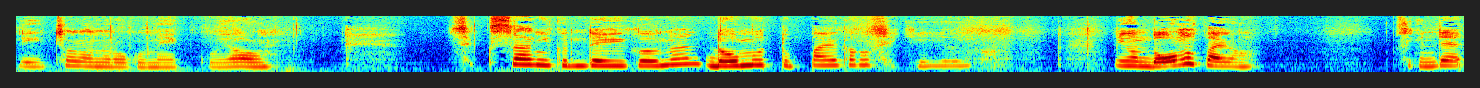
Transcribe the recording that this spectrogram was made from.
네, 2,000원으로 구매했고요. 색상이 근데 이거는 너무 또 빨강색이에요, 이건. 이건 너무 빨강색인데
